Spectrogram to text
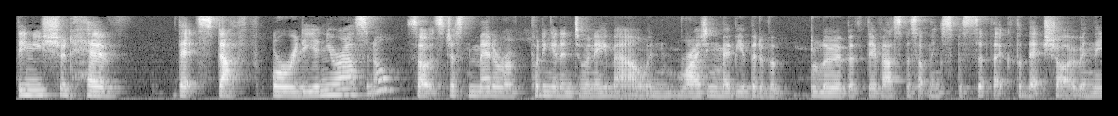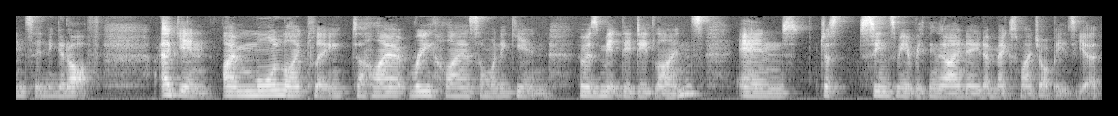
then you should have that stuff already in your arsenal. So it's just a matter of putting it into an email and writing maybe a bit of a blurb if they've asked for something specific for that show and then sending it off. Again, I'm more likely to hire rehire someone again who has met their deadlines and just sends me everything that I need and makes my job easier.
